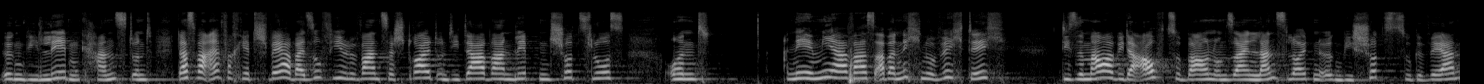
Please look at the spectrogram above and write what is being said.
irgendwie leben kannst. Und das war einfach jetzt schwer, weil so viele waren zerstreut und die da waren, lebten schutzlos. Und Nehemia war es aber nicht nur wichtig, diese Mauer wieder aufzubauen, um seinen Landsleuten irgendwie Schutz zu gewähren,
